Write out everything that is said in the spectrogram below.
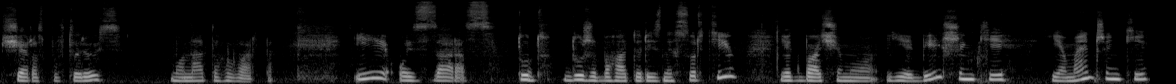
ще раз повторюсь, вона того варта. І ось зараз тут дуже багато різних сортів. Як бачимо, є більшенькі, є меншенькі.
